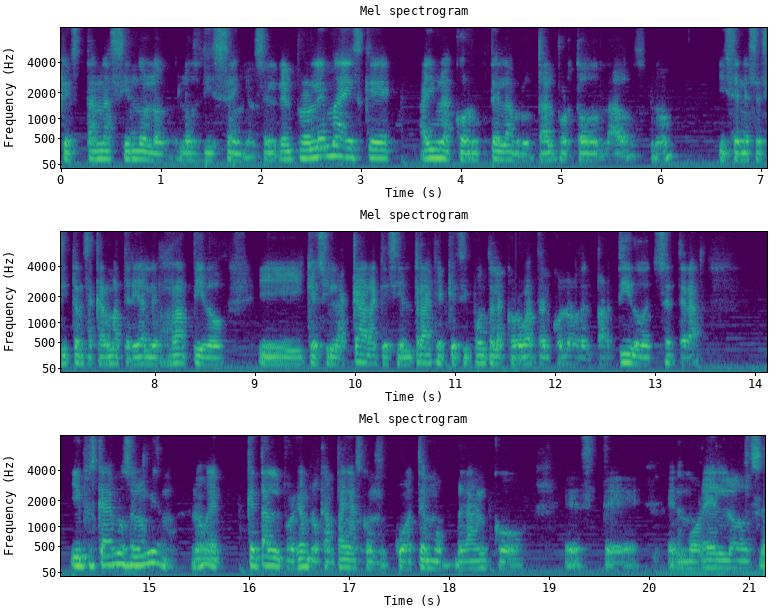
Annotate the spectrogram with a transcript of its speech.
que están haciendo los diseños. El, problema es que hay una corruptela brutal por todos lados, ¿no? Y se necesitan sacar materiales rápido y que si la cara, que si el traje, que si ponte la corbata, el color del partido, etcétera. Y pues caemos en lo mismo, ¿no? Eh, ¿Qué tal, por ejemplo, campañas como Cuauhtémoc Blanco, este, en Morelos?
